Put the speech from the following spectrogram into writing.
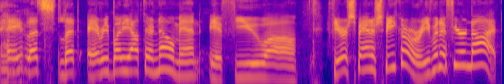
hey, let's let everybody out there know, man. If you uh, if you're a Spanish speaker, or even if you're not,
